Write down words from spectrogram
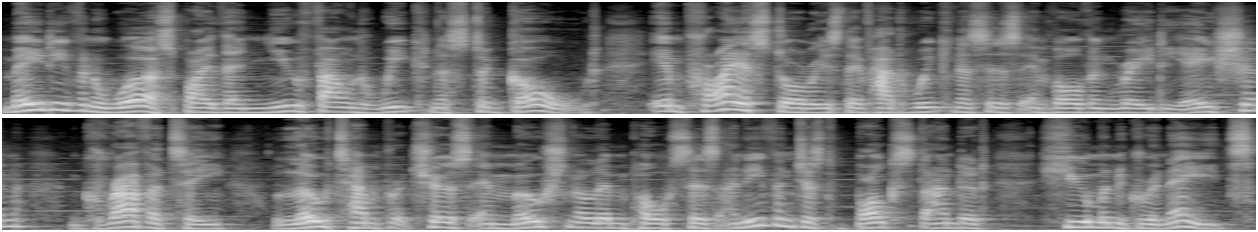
made even worse by their newfound weakness to gold. In prior stories, they've had weaknesses involving radiation, gravity, low temperatures, emotional impulses, and even just bog standard human grenades,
